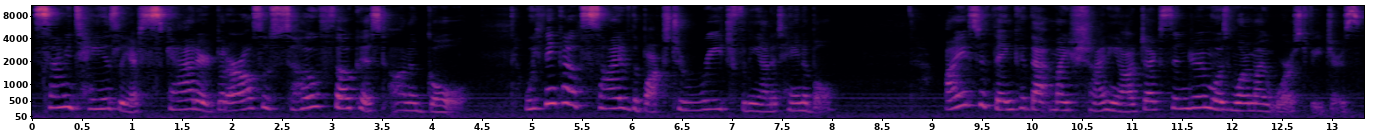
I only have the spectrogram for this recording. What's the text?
simultaneously are scattered but are also so focused on a goal. We think outside of the box to reach for the unattainable. I used to think that my shiny object syndrome was one of my worst features.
